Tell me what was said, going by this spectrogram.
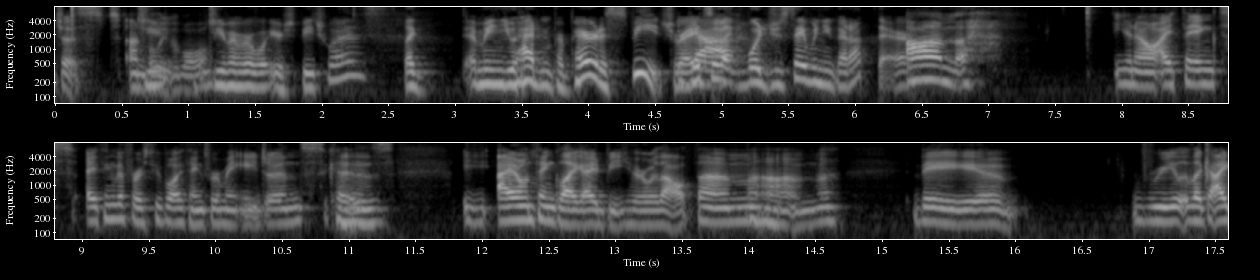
just Do you- unbelievable. Do you, remember what your speech was? Like, I mean, you hadn't prepared a speech, right? So, like, what did you say when you got up there? Um, you know, I think I think the first people I thanked were my agents because I don't think like I'd be here without them. Um, they really like I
